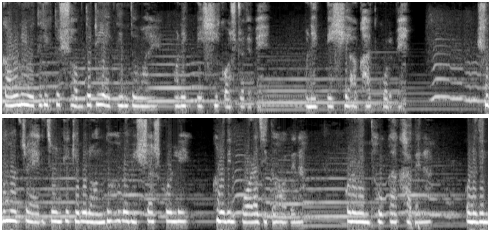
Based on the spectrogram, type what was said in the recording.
কারণ এই অতিরিক্ত শব্দটি একদিন তোমায় অনেক বেশি কষ্ট দেবে, অনেক বেশি আঘাত করবে। শুধুমাত্র একজনকে কেবল অন্ধভাবে বিশ্বাস করলে কোনোদিন পরাজিত হবে না, কোনোদিন ধোকা খাবে না, কোনোদিন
